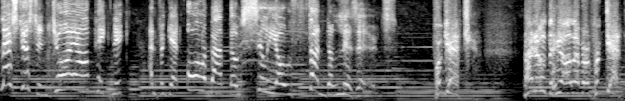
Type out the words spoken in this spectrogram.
let's just enjoy our picnic and forget all about those silly old thunder lizards. Forget! I don't think I'll ever forget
